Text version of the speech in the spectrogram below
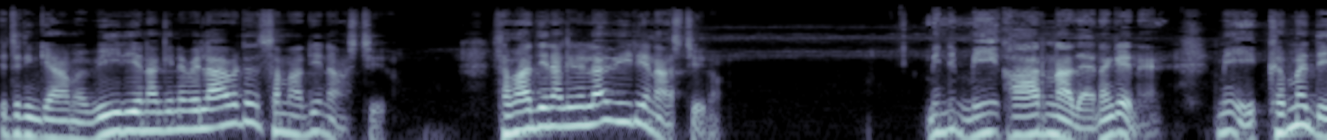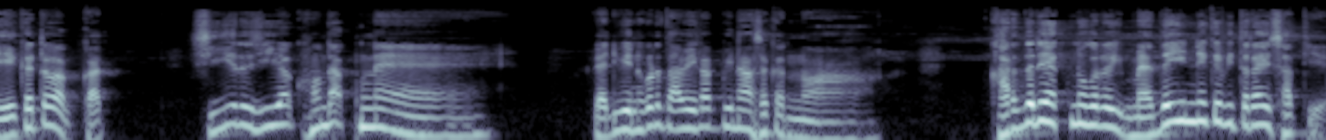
එතනින් ගියාම වීර්ය නගින වෙලාවට සමාධිය නාස්ති වෙනවා. සමාධිය නගින වෙලාවේ වීර්ය නාස්ති වෙනවා. මෙන්න මේ කාරණා දැනගෙන මේ එකම දෙයකටවත් 100ක් හොඳක් නැහැ. වැඩි වෙනකොට තව එකක් විනාශ කරනවා. කරදරයක් නොකර මැද ඉන්න එක විතරයි සතිය.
